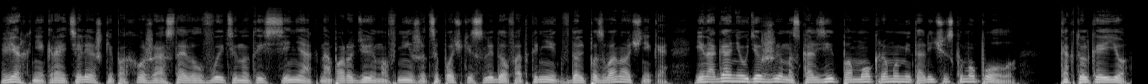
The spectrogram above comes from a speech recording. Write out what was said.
Верхний край тележки, похоже, оставил вытянутый синяк на пару дюймов ниже цепочки следов от книг вдоль позвоночника, и нога неудержимо скользит по мокрому металлическому полу. Как только ее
